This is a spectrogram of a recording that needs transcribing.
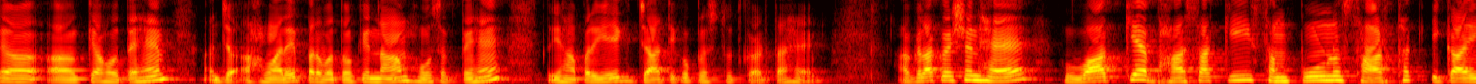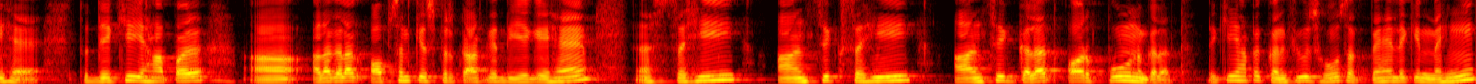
क्या होते हैं हमारे पर्वतों के नाम हो सकते हैं। तो यहाँ पर ये एक जाति को प्रस्तुत करता है। अगला क्वेश्चन है, वाक्य भाषा की संपूर्ण सार्थक इकाई है। तो देखिए यहाँ पर अलग अलग ऑप्शन किस प्रकार के दिए गए हैं। सही, आंशिक सही आंशिक गलत और पूर्ण गलत। देखिए, यहाँ पे कंफ्यूज हो सकते हैं, लेकिन नहीं,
